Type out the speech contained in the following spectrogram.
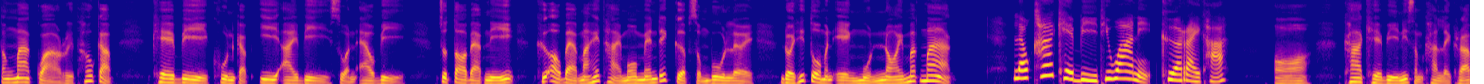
ต้องมากกว่าหรือเท่ากับ KB คูณกับ EIB ส่วน LB จุดต่อแบบนี้คือออกแบบมาให้ถ่ายโมเมนต์ได้เกือบสมบูรณ์เลย โดยที่ตัวมันเองหมุนน้อยมาก แล้วค่า KB ที่ว่านี่คืออะไรคะ อ๋อ ค่า KB นี่สำคัญเลยครับ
